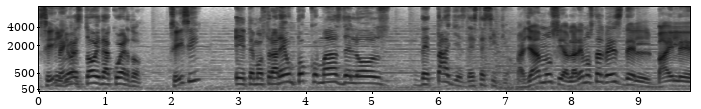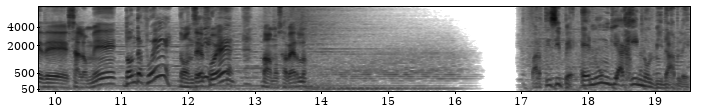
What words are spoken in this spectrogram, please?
Sí, y venga. yo estoy de acuerdo. Sí, sí. Y te mostraré un poco más de los detalles de este sitio. Vayamos y hablaremos tal vez del baile de Salomé. ¿Dónde fue? ¿Dónde Sí. fue? Vamos a verlo. Participe en un viaje inolvidable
